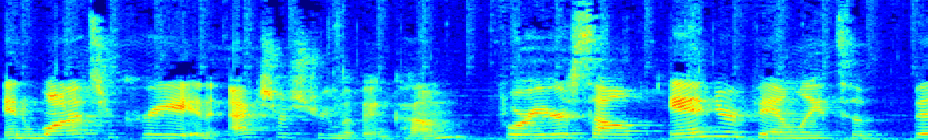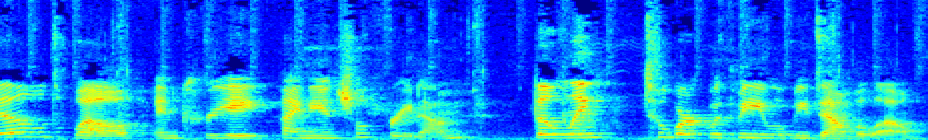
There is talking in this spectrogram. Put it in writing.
and wanted to create an extra stream of income for yourself and your family to build wealth and create financial freedom, the link to work with me will be down below.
